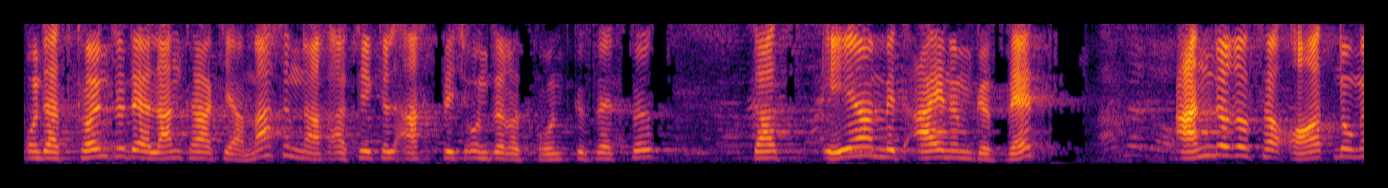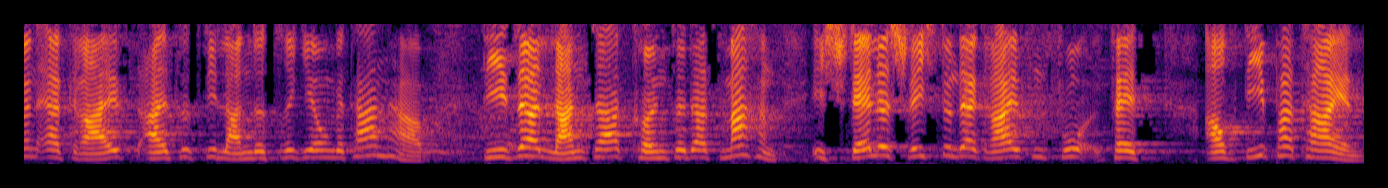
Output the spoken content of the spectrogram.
und das könnte der Landtag ja machen nach Art. 80 unseres Grundgesetzes, dass er mit einem Gesetz andere Verordnungen ergreift, als es die Landesregierung getan hat. Dieser Landtag könnte das machen. Ich stelle schlicht und ergreifend fest, auch die Parteien,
